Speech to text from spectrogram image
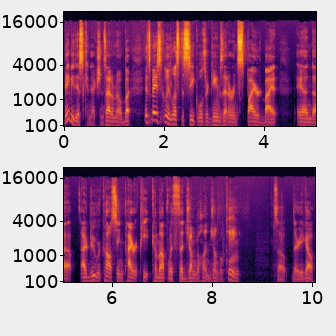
maybe it is connections. I don't know, but it's basically a list of sequels or games that are inspired by it. And uh, I do recall seeing Pirate Pete come up with uh, Jungle Hunt, Jungle King. So there you go.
